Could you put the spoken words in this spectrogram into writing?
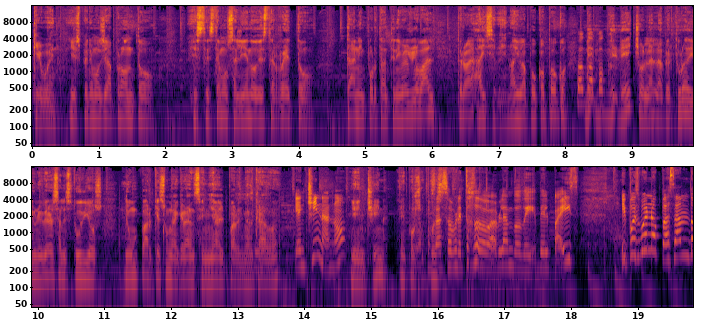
Qué bueno, y esperemos ya pronto este, estemos saliendo de este reto tan importante a nivel global, pero ahí se ve, ¿no? Ahí va poco a poco. Poco a poco. De, hecho, la, apertura de Universal Studios de un parque es una gran señal para el mercado. ¿eh? Y en China, ¿no? Y en China, por supuesto. O sea, sobre todo hablando del país. Y pues bueno, pasando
